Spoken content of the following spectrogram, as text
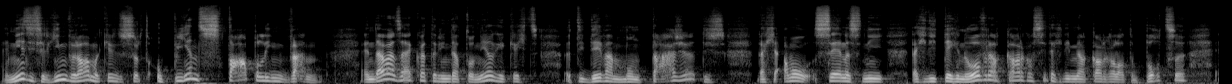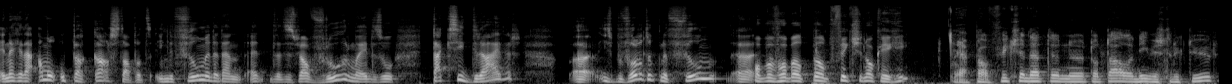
En ineens is er geen verhaal, maar je krijgt een soort opeenstapeling van. En dat was eigenlijk wat er in dat toneel, je krijgt het idee van montage. Dus dat je allemaal scènes niet, dat je die tegenover elkaar gaat zitten, dat je die met elkaar gaat laten botsen. En dat je dat allemaal op elkaar stapelt. In de filmen, dat, dan, hè, dat is wel vroeger, maar je hebt zo Taxi Driver eh, is bijvoorbeeld ook een film... eh, Of bijvoorbeeld Pulp Fiction ook, hè, Guy? Ja, Pulp Fiction had een eh, totale nieuwe structuur,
